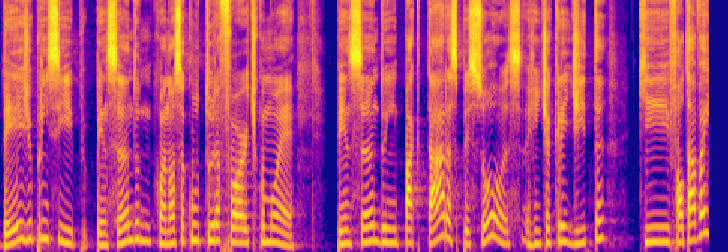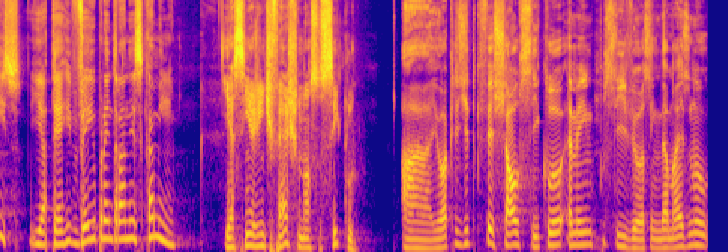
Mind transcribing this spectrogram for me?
desde o princípio, pensando com a nossa cultura forte como é, pensando em impactar as pessoas, a gente acredita que faltava isso. E a TR veio para entrar nesse caminho. E assim a gente fecha o nosso ciclo? Ah, eu acredito que fechar o ciclo é meio impossível, assim, ainda mais no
